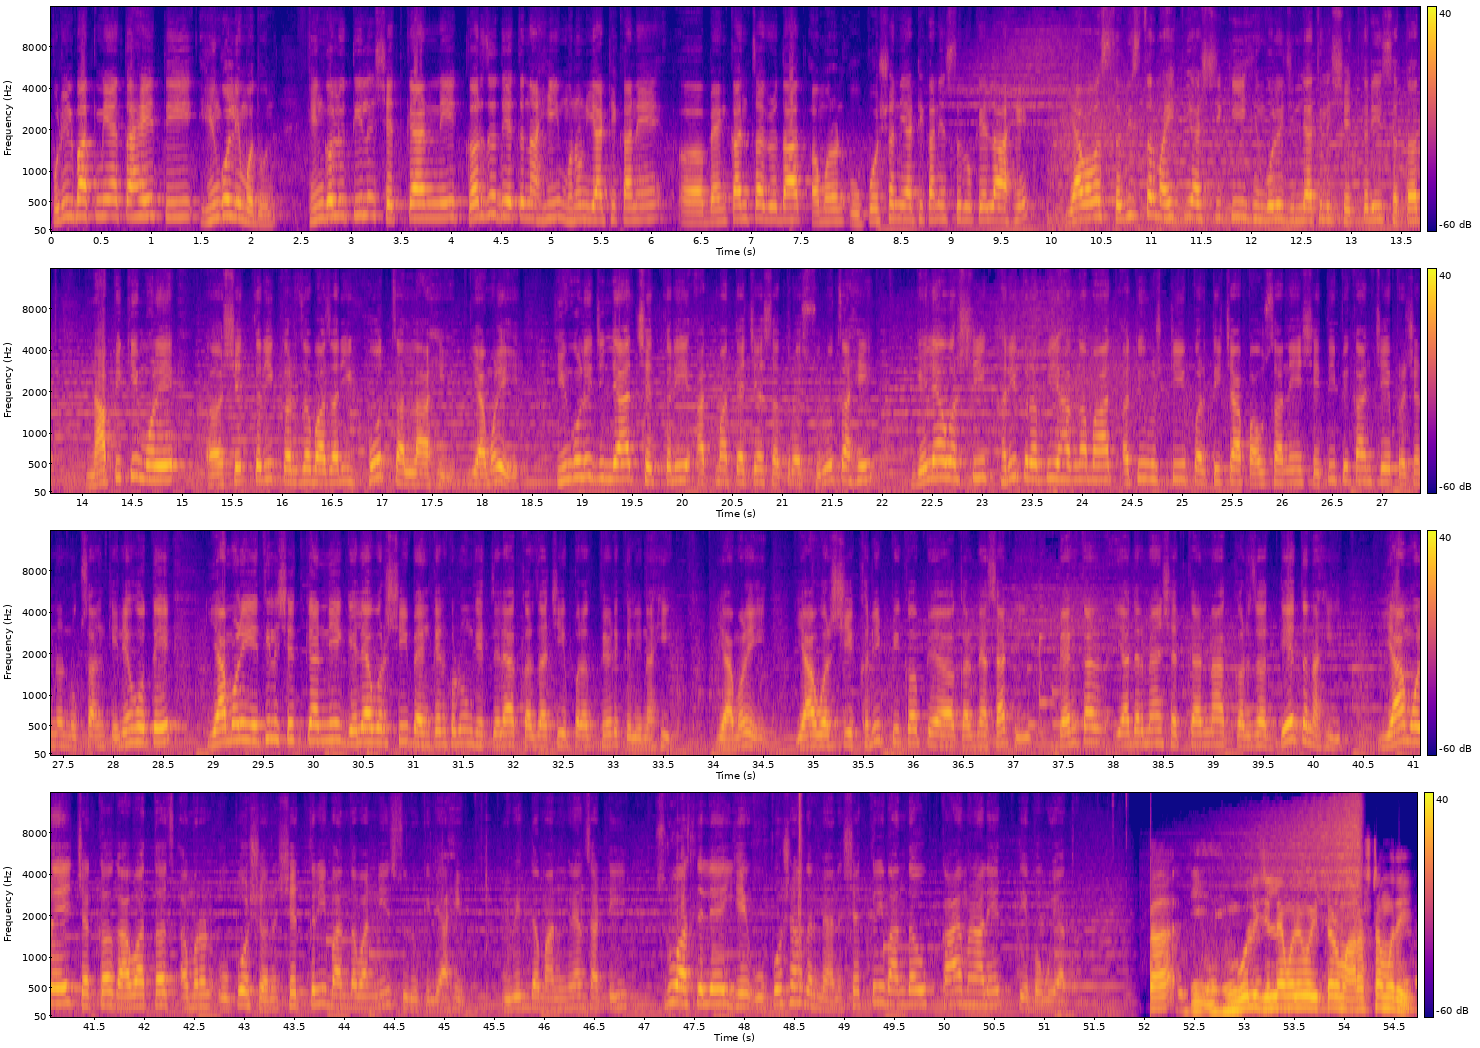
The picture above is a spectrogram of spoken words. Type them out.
पुढील बातमी येत आहे ती हिंगोलीमधून. हिंगोलीतील शेतकऱ्यांनी कर्ज देत नाही म्हणून या ठिकाणी बँकांच्या विरोधात अमरण उपोषण या ठिकाणी सुरू केलं आहे. याबाबत सविस्तर माहिती अशी की हिंगोली जिल्ह्यातील शेतकरी सतत नापिकीमुळे शेतकरी कर्जबाजारी होत चालला आहे. यामुळे हिंगोली जिल्ह्यात शेतकरी आत्महत्याचे सत्र सुरूच आहे. गेल्या वर्षी खरीप रब्बी हंगामात अतिवृष्टी परतीच्या पावसाने शेती पिकांचे प्रचंड नुकसान केले होते. यामुळे येथील शेतकऱ्यांनी गेल्या वर्षी बँकेकडून घेतलेल्या कर्जाची परतफेड केली नाही. यामुळे यावर्षी खरीप पिकं करण्यासाठी बँका या दरम्यान शेतकऱ्यांना कर्ज देत नाही. यामुळे चक्क गावातच अमरण उपोषण शेतकरी बांधवांनी सुरू केले आहे. विविध मागण्यांसाठी सुरू असलेले हे उपोषणादरम्यान शेतकरी बांधव काय म्हणाले ते बघूयात. का हिंगोली जिल्ह्यामध्ये व इतर महाराष्ट्रामध्ये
